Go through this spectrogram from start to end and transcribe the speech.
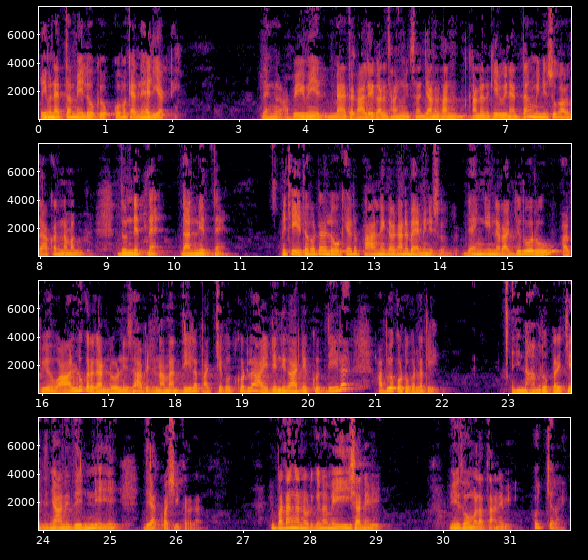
එහෙම නැත්නම් මේ ලෝකේ ඔක්කොම කැඳහැලියක් නේ. දැන් අපි මේ මෑත කාලේ ජන ජන ගණන කිරුවේ නැත්නම් මිනිස්සු කවදාකවත් නමක් දුන්නෙත් නැහැ. දන්නෙත් නැහැ. ඉතින් එතකොට ලෝකයට පාලනය කරගන්න බෑ මිනිස්සුන්ට. දැන් ඉන්න රජ්ජුරුවරු අපිව වාල්ලු කරගන්න ඕන නිසා අපිට නමක් දීලා පච්චෙකුත් කොටලා ඩෙන්ටි කාඩ් එකකුත් දීලා අපිව කොටු කරලා තියෙනවා. ඉතින් නාම රූප පරිච්ඡේද ඥානෙ දෙන්නේ දෙයක් වශී කරගන්න. ඉතින් පටන් ගන්නකොට කියනවා මේ ඊශා නෙවෙයි. මේ සෝමලතා නෙවෙයි. ඔච්චරයි.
